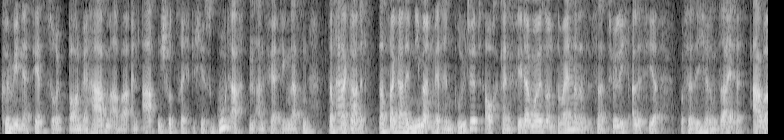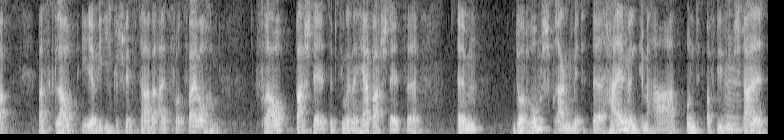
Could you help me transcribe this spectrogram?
können wir ihn erst jetzt zurückbauen. Wir haben aber ein artenschutzrechtliches Gutachten anfertigen lassen, dass Ah, da gerade dass da gerade niemand mehr drin brütet, auch keine Fledermäuse und so Mhm. weiter. Das ist natürlich alles hier auf der sicheren Seite. Aber was glaubt ihr, wie ich geschwitzt habe, als vor zwei Wochen Frau Bachstelze bzw. Herr Bachstelze ähm, dort rumsprang mit äh, Halmen im Haar und auf diesem Mhm. Stall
